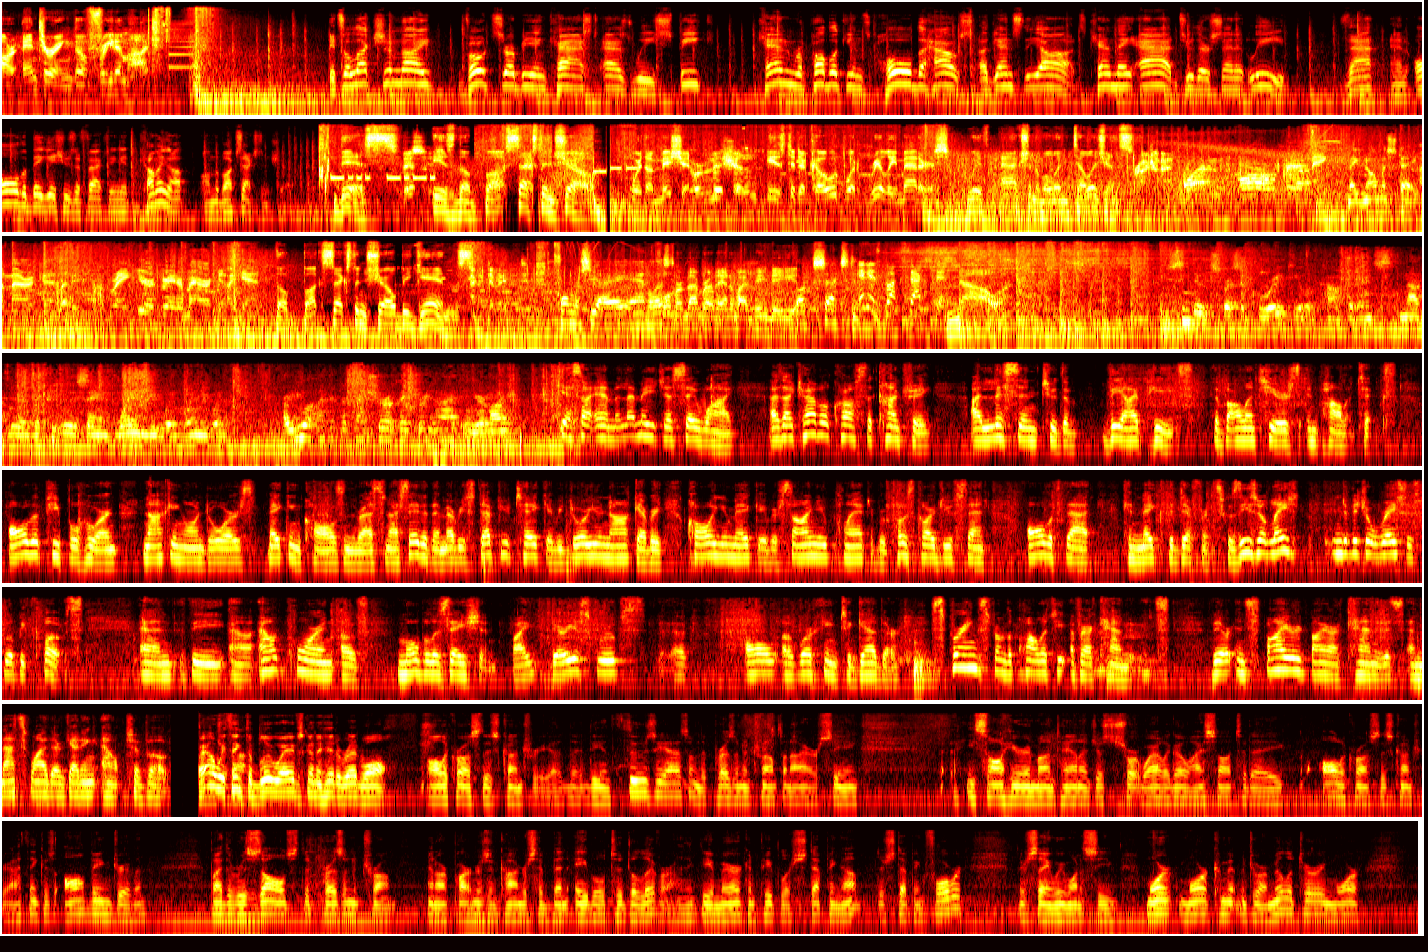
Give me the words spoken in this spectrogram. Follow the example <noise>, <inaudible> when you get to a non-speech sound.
are entering the Freedom Hut. It's election night. Votes are being cast as we speak. Can Republicans hold the House against the odds? Can they add to their Senate lead? That and all the big issues affecting it coming up on the Buck Sexton Show. This, this is the Buck Sexton Show, where the mission, Your mission is to decode what really matters with actionable intelligence. One small step. Make, Make no mistake. America great. You're a great American again. The Buck Sexton Show begins Activate. Former CIA analyst. Former member of the NYPD. Buck Sexton. It is Buck Sexton. now. You seem to express a great deal of confidence, not repeatedly saying when you win, when you win. Are you 100% sure of victory tonight in your mind? Yes, I am, and let me just say why. As I travel across the country, I listen to the VIPs, the volunteers in politics, all the people who are knocking on doors, making calls, and the rest. And I say to them, every step you take, every door you knock, every call you make, every sign you plant, every postcard you send, all of that can make the difference. Because these are late, individual races will be close. And the uh, outpouring of mobilization by various groups, uh, all uh, working together, springs from the quality of our candidates. They're inspired by our candidates, and that's why they're getting out to vote. Well, we think the blue wave's going to hit a red wall all across this country. Uh, the, the enthusiasm that President Trump and I are seeing, uh, he saw here in Montana just a short while ago, I saw today, all across this country, I think is all being driven by the results that President Trump and our partners in Congress have been able to deliver. I think the American people are stepping up, they're stepping forward. They're saying we want to see more more commitment to our military, more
